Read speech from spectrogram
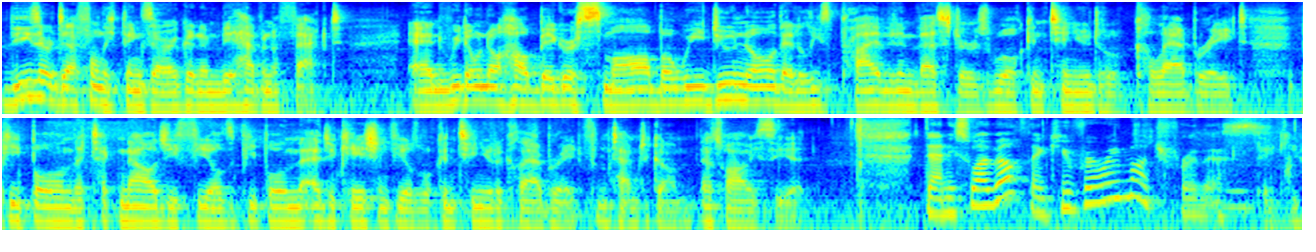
These are definitely things that are going to have an effect. And we don't know how big or small, but we do know that at least private investors will continue to collaborate. People in the technology fields, people in the education fields will continue to collaborate from time to come. That's how I see it. Danny Swibel, thank you very much for this. Thank you.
